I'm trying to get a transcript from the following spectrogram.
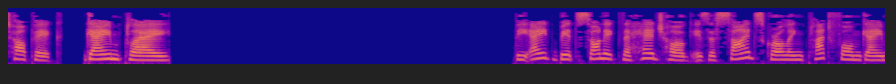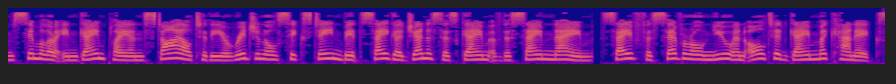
Topic: Gameplay. The 8-bit Sonic the Hedgehog is a side-scrolling platform game similar in gameplay and style to the original 16-bit Sega Genesis game of the same name, save for several new and altered game mechanics.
